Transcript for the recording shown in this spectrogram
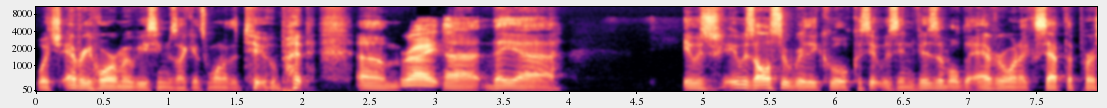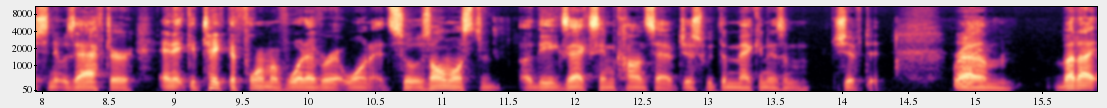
which every horror movie seems like it's one of the two but um Right. uh they uh it was it was also really cool because it was invisible to everyone except the person it was after and it could take the form of whatever it wanted. So it was almost uh, the exact same concept just with the mechanism shifted. Right. um but i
